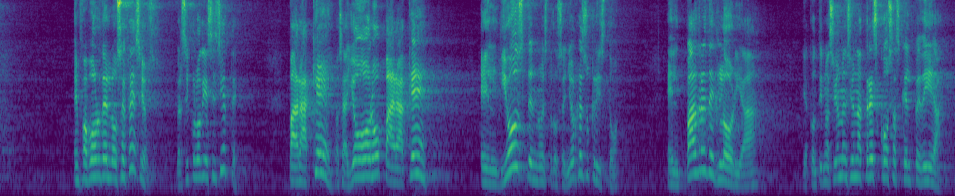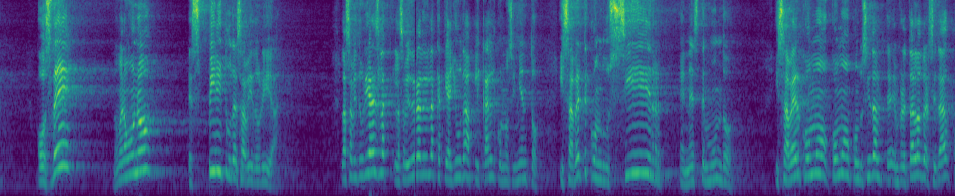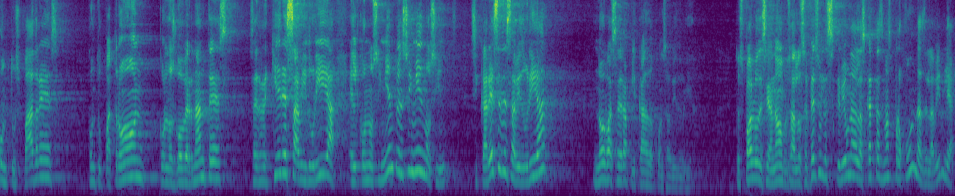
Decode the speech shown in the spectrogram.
en favor de los efesios? Versículo 17. ¿Para qué? O sea, yo oro para qué. El Dios de nuestro Señor Jesucristo, el Padre de gloria, Y a continuación menciona tres cosas que él pedía. Os dé, número uno, espíritu de sabiduría. La sabiduría es la, la sabiduría la que te ayuda a aplicar el conocimiento y saberte conducir en este mundo y saber cómo, cómo conducir, enfrentar la adversidad con tus padres, con tu patrón, con los gobernantes. Se requiere sabiduría. El conocimiento en sí mismo, si, si carece de sabiduría, no va a ser aplicado con sabiduría. Entonces Pablo decía, no, pues a los Efesios les escribió una de las cartas más profundas de la Biblia.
